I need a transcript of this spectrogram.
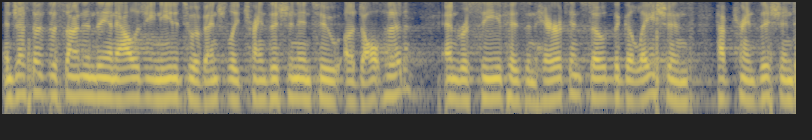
And just as the son in the analogy needed to eventually transition into adulthood and receive his inheritance, so the Galatians have transitioned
